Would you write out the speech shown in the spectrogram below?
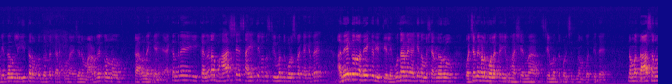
ಬೀದರ್ನಲ್ಲಿ ಈ ತರ ಒಂದು ದೊಡ್ಡ ಕಾರ್ಯಕ್ರಮ ಆಯೋಜನೆ ಮಾಡಬೇಕು ಅನ್ನೋ ಕಾರಣಕ್ಕೆ. ಯಾಕಂದ್ರೆ ಈ ಕನ್ನಡ ಭಾಷೆ ಸಾಹಿತ್ಯವನ್ನು ಶ್ರೀಮಂತಗೊಳಿಸಬೇಕಾಗಿದೆ ಅನೇಕರು ಅನೇಕ ರೀತಿಯಲ್ಲಿ. ಉದಾಹರಣೆಗಾಗಿ ನಮ್ಮ ಶರಣರು ವಚನಗಳ ಮೂಲಕ ಈ ಭಾಷೆಯನ್ನ ಶ್ರೀಮಂತಗೊಳಿಸಿದ್ದು ನಮ್ಗೆ ಗೊತ್ತಿದೆ. ನಮ್ಮ ದಾಸರು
